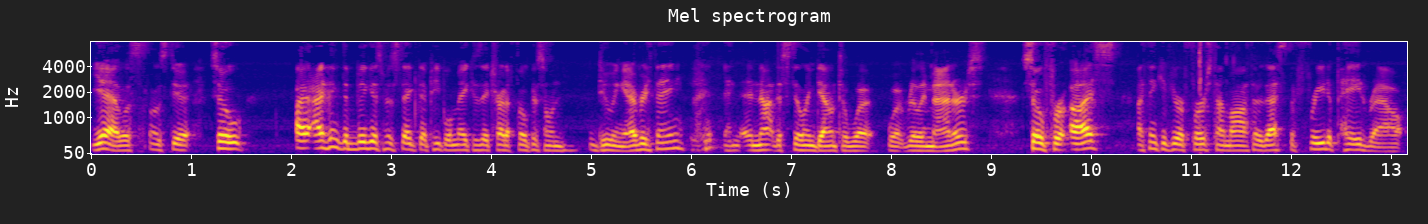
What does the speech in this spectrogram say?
Yeah, let's let's do it. So, I, I think the biggest mistake that people make is they try to focus on doing everything and, and not distilling down to what what really matters. So for us, I think if you're a first time author, that's the free to paid route.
